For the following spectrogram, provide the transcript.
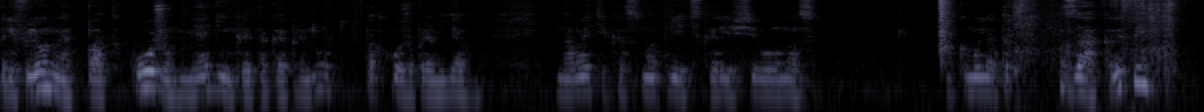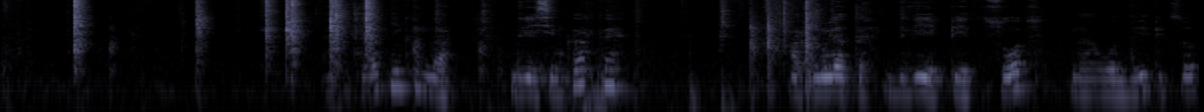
Рифленая под кожу. Мягенькая такая прям. Ну, под кожу прям явно. Давайте-ка смотреть. Скорее всего у нас аккумулятор закрытый. Аккуратненько, да две сим-карты, аккумулятор 2500, да, вот 2500.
